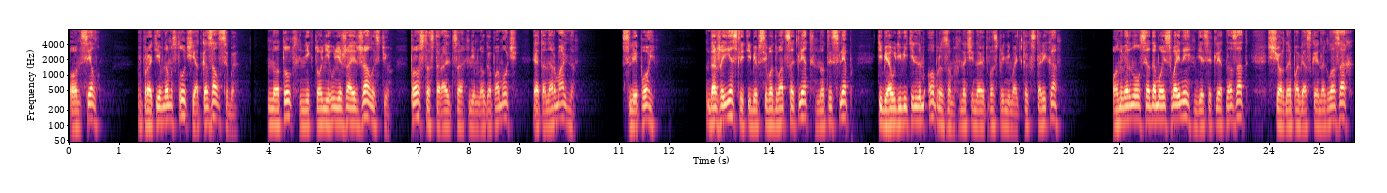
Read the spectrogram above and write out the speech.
Он сел. В противном случае отказался бы. Но тут никто не унижает жалостью, просто старается немного помочь. Это нормально. Слепой. Даже если тебе всего 20 лет, но ты слеп, тебя удивительным образом начинают воспринимать как старика. Он вернулся домой с войны 10 лет назад с черной повязкой на глазах.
